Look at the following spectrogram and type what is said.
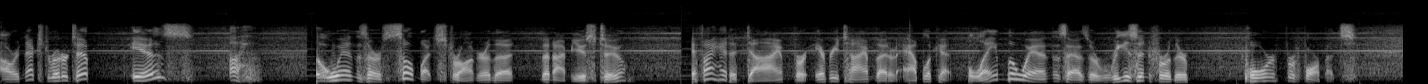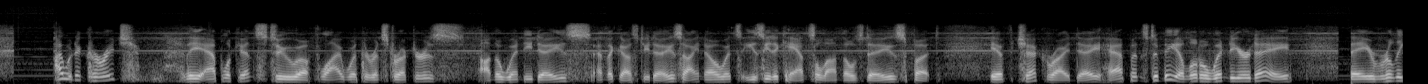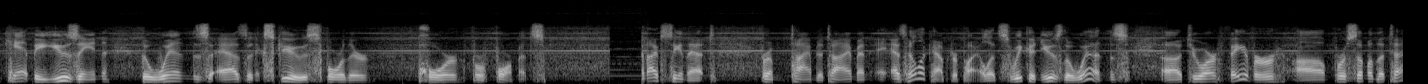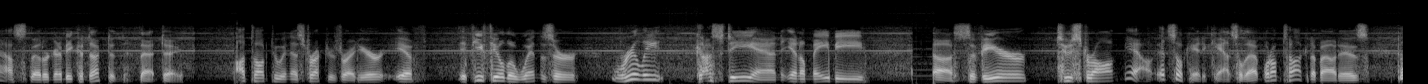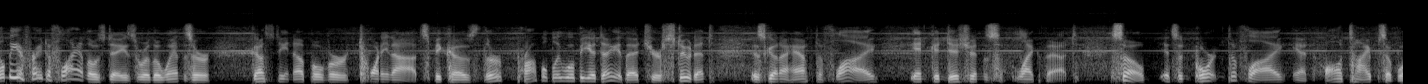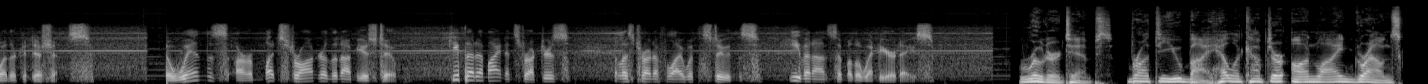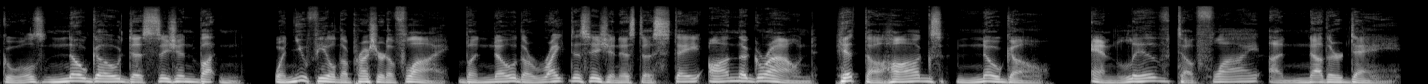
Our next rotor tip is uh, the winds are so much stronger than, than I'm used to. If I had a dime for every time that an applicant blamed the winds as a reason for their poor performance, I would encourage the applicants to uh, fly with their instructors on the windy days and the gusty days. I know it's easy to cancel on those days, but if check ride day happens to be a little windier day, they really can't be using the winds as an excuse for their poor performance. And I've seen that from time to time. And as helicopter pilots, we can use the winds uh, to our favor uh, for some of the tasks that are going to be conducted that day. I'll talk to instructors right here. If if you feel the winds are really gusty and you know maybe uh, severe, too strong, yeah, it's okay to cancel that. What I'm talking about is don't be afraid to fly on those days where the winds are gusting up over 20 knots because there probably will be a day that your student is going to have to fly in conditions like that. So it's important to fly in all types of weather conditions. The winds are much stronger than I'm used to. Keep that in mind, instructors, and let's try to fly with the students, even on some of the windier days. Rotor Tips, brought to you by Helicopter Online Ground School's No Go Decision Button. When you feel the pressure to fly, but know the right decision is to stay on the ground, hit the HOGS no go and live to fly another day.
